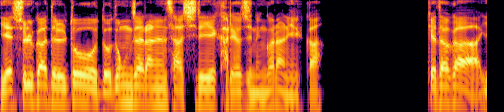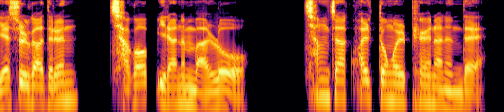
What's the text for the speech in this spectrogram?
예술가들도 노동자라는 사실이 가려지는 건 아닐까? 게다가 예술가들은 작업이라는 말로 창작 활동을 표현하는데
